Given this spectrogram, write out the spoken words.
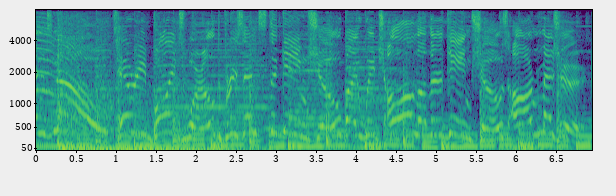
And now, Terry Boyd's World presents the game show by which all other game shows are measured.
